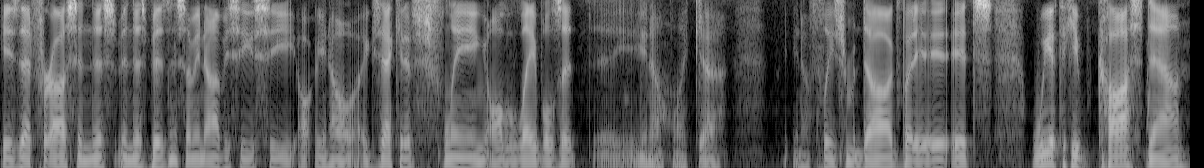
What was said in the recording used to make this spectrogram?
is that for us in this in this business, I mean obviously you see uh, you know executives fleeing all the labels that uh, you know like uh, you know flees from a dog, but it, it's we have to keep costs down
